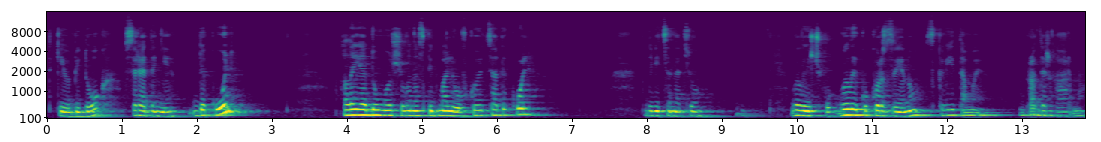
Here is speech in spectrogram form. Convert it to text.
такий обідок, всередині деколь. Але я думаю, що вона з підмальовкою ця деколь. Подивіться на цю величку, велику корзину з квітами. Ну, Правда ж гарно.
